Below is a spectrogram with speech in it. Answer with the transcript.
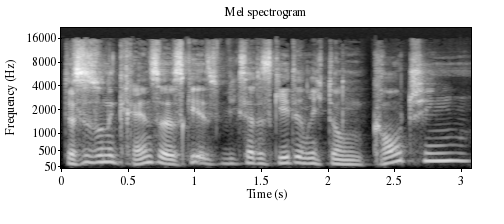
das ist so eine Grenze. Es geht, wie gesagt, es geht in Richtung Coaching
